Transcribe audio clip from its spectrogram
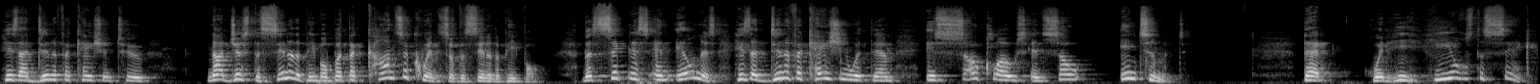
his identification to not just the sin of the people, but the consequence of the sin of the people. The sickness and illness, his identification with them is so close and so intimate that when he heals the sick,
